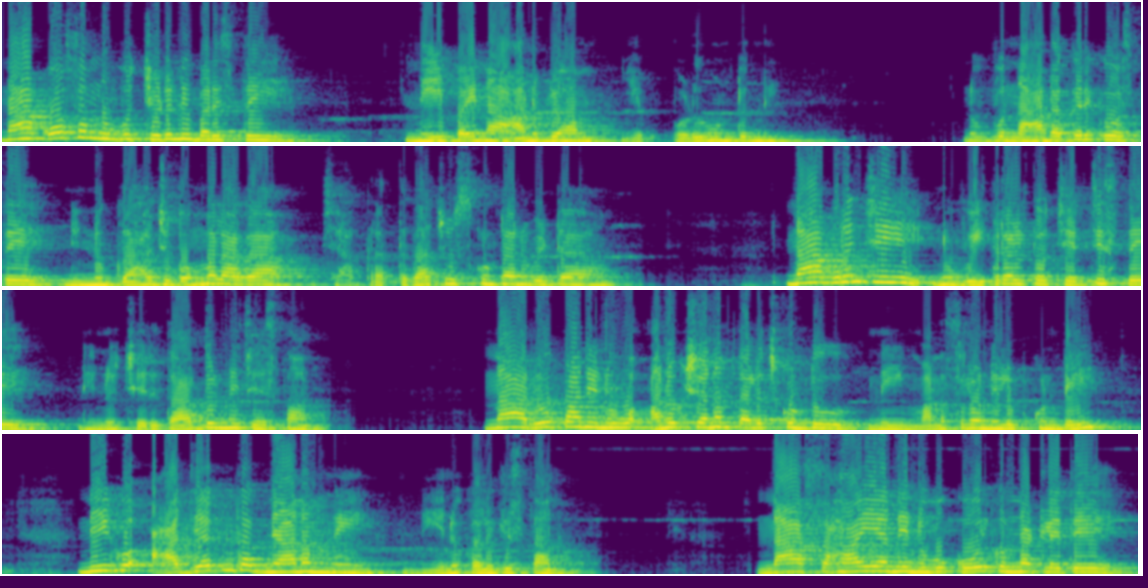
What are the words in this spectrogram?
నా కోసం నువ్వు చెడుని భరిస్తే నీపై నా అనుగ్రహం ఎప్పుడూ ఉంటుంది. నువ్వు నా దగ్గరికి వస్తే నిన్ను గాజు బొమ్మలాగా జాగ్రత్తగా చూసుకుంటాను బిడ్డ. నా గురించి నువ్వు ఇతరులతో చర్చిస్తే నిన్ను చరితార్థుణ్ణి చేస్తాను. నా రూపాన్ని నువ్వు అనుక్షణం తలుచుకుంటూ నీ మనసులో నిలుపుకుంటే నీకు ఆధ్యాత్మిక జ్ఞానంని నేను కలిగిస్తాను. నా సహాయాన్ని నువ్వు కోరుకున్నట్లయితే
